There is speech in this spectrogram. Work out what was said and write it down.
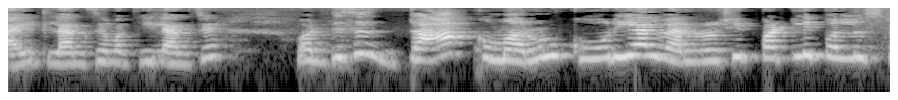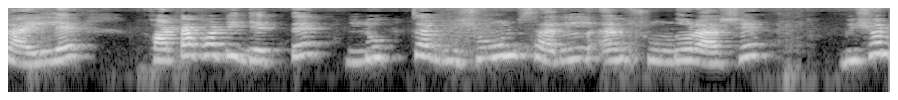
লাইট লাগছে বা কি লাগছে বাট দিস ইজ ডার্ক মারুন কোরিয়াল বেনারসি পাটলি পল্লু স্টাইলে ফাটাফাটি দেখতে লুকটা ভীষণ স্যাডেল অ্যান্ড সুন্দর আসে। ভীষণ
